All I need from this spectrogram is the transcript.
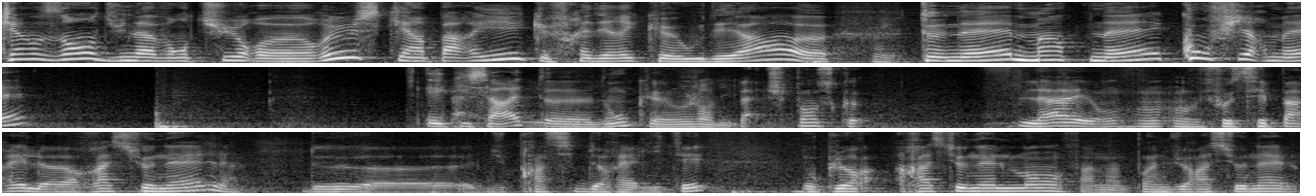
15 ans d'une aventure euh, russe, qui est un pari que Frédéric Oudéa euh, tenait, maintenait, confirmait, et qui bah, s'arrête euh, donc aujourd'hui. Bah, je pense que là, il faut séparer le rationnel de, du principe de réalité. Donc rationnellement, enfin d'un point de vue rationnel,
